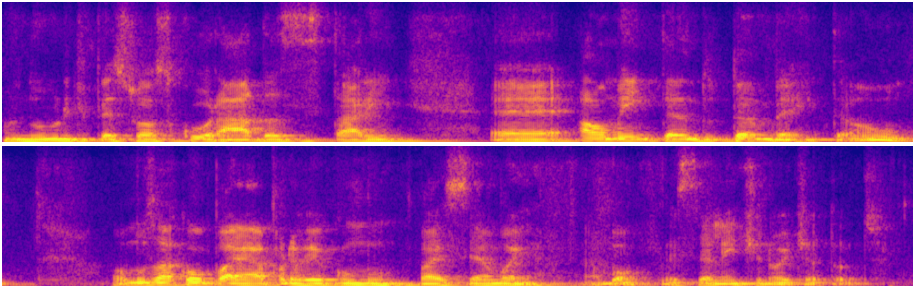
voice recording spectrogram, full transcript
o número de pessoas curadas estarem é, aumentando também. Então, vamos acompanhar para ver como vai ser amanhã, tá bom? Excelente noite a todos.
